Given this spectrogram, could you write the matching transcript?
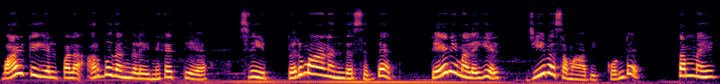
வாழ்க்கையில் பல அற்புதங்களை நிகழ்த்திய ஸ்ரீ பெருமானந்த சித்தர் தேனிமலையில் ஜீவசமாதி கொண்டு தம்மை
